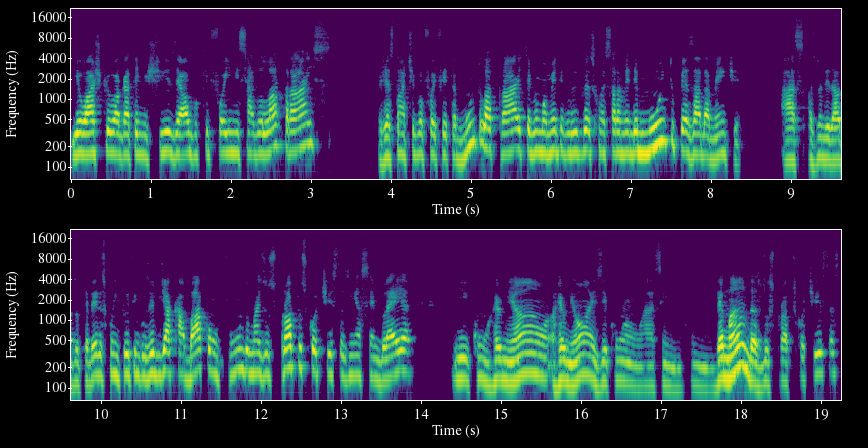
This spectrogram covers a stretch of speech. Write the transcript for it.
E eu acho que o HTMX é algo que foi iniciado lá atrás, a gestão ativa foi feita muito lá atrás, teve um momento, inclusive, que eles começaram a vender muito pesadamente as, as unidades hoteleiras, com o intuito, inclusive, de acabar com o fundo, mas os próprios cotistas em assembleia e com reunião, reuniões e com, assim, com demandas dos próprios cotistas,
